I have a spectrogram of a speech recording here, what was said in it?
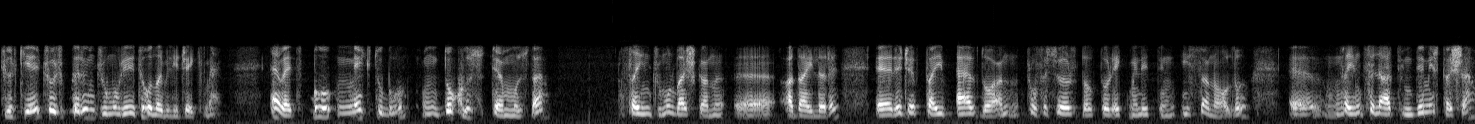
Türkiye çocukların cumhuriyeti olabilecek mi? Evet bu mektubu 9 Temmuz'da Sayın Cumhurbaşkanı e, adayları e, Recep Tayyip Erdoğan, Profesör Doktor Ekmelettin İhsanoğlu, e, Sayın Selahattin Demirtaş'a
